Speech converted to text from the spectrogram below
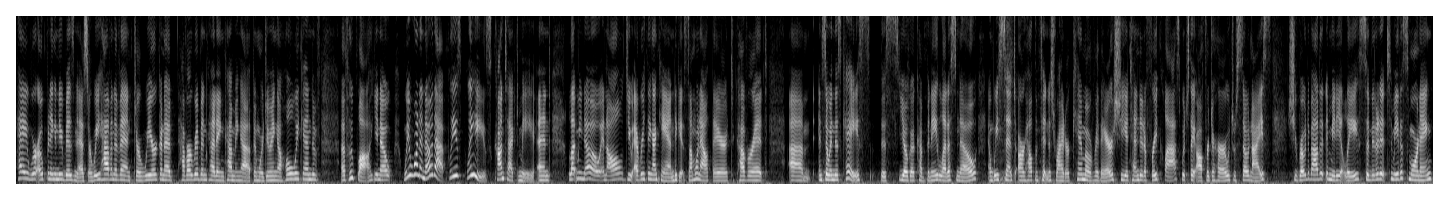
hey, we're opening a new business, or we have an event, or we're going to have our ribbon cutting coming up, and we're doing a whole weekend of, of hoopla. You know, we want to know that. Please, please contact me and let me know, and I'll do everything I can to get someone out there to cover it. Um, and so in this case, this yoga company let us know, and we sent our health and fitness writer, Kim, over there. She attended a free class, which they offered to her, which was so nice. She wrote about it immediately, submitted it to me this morning,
